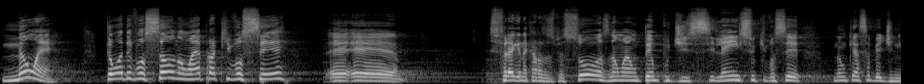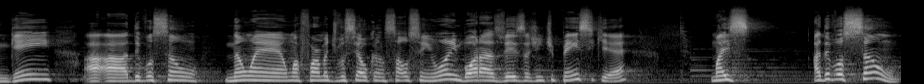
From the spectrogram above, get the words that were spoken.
não é. Então a devoção não é para que você é, é, esfregue na cara das pessoas, não é um tempo de silêncio que você não quer saber de ninguém. A, a devoção não é uma forma de você alcançar o Senhor, embora às vezes a gente pense que é. Mas a devoção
